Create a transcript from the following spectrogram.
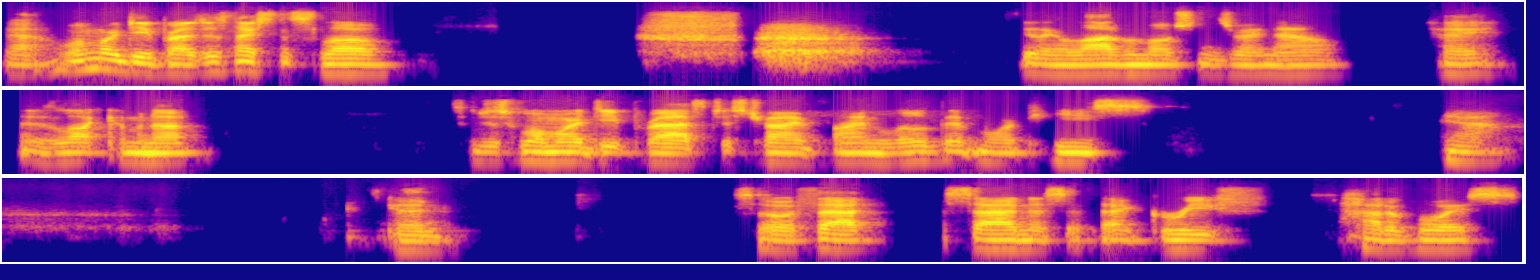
Yeah. One more deep breath, just nice and slow. Feeling a lot of emotions right now. Okay. There's a lot coming up. So just one more deep breath. Just try and find a little bit more peace. Yeah. Good. So if that sadness, if that grief had a voice.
